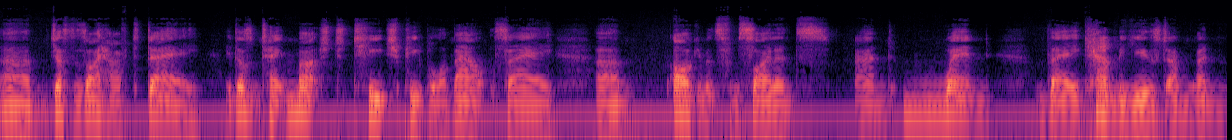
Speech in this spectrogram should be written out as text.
Um, just as I have today, it doesn't take much to teach people about, say, um, arguments from silence and when they can be used and when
